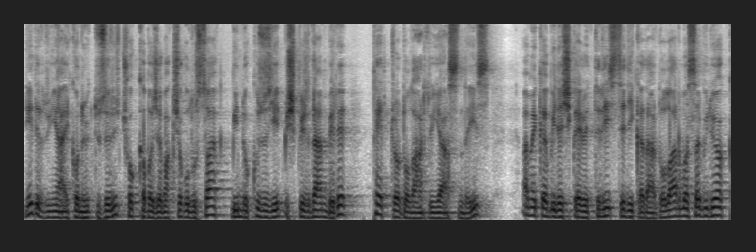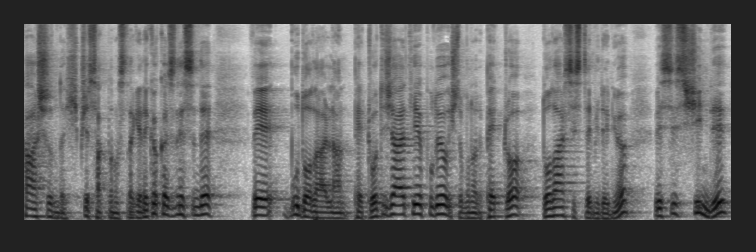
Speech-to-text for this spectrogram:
Nedir dünya ekonomik düzeni? Çok kabaca bakacak olursak 1971'den beri petrodolar dünyasındayız. Amerika Birleşik Devletleri istediği kadar dolar basabiliyor. Karşılığında hiçbir şey saklamasına gerek yok hazinesinde. Ve bu dolarla petrol ticareti yapılıyor. İşte buna da petro dolar sistemi deniyor. Ve siz şimdi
